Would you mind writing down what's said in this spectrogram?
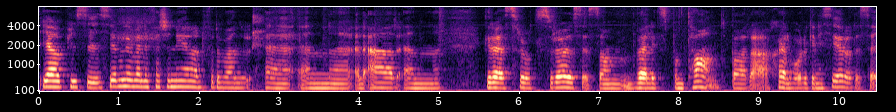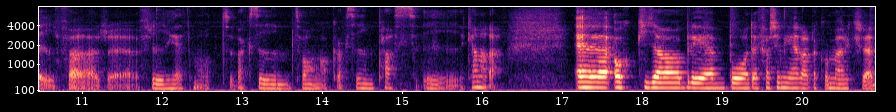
Ja, precis. Jag blev väldigt fascinerad för det var en, eh, en eh, eller är en gräsrotsrörelse som väldigt spontant bara självorganiserade sig för eh, frihet mot vaccintvång och vaccinpass i Kanada. Eh, och jag blev både fascinerad och mörkrädd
